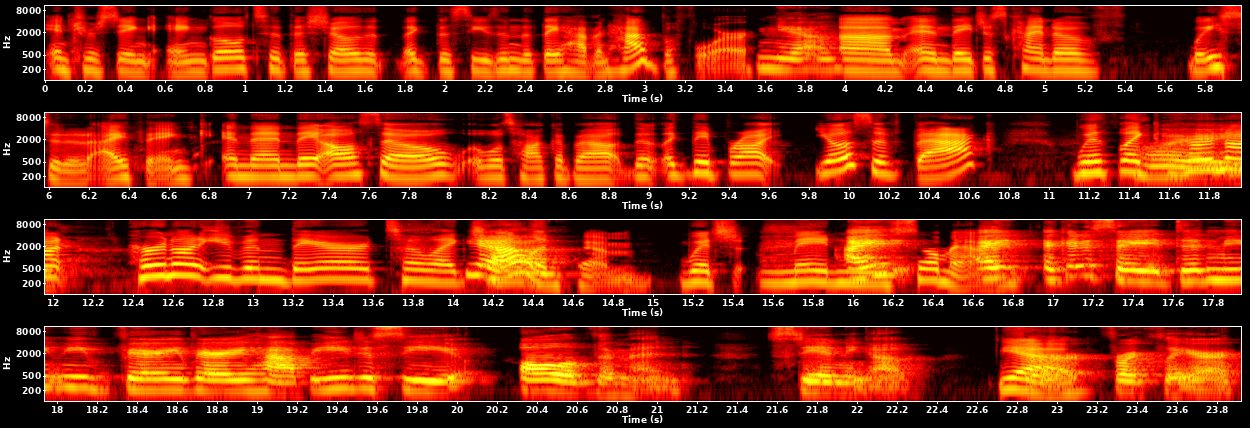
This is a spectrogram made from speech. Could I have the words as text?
interesting angle to the show that like the season that they haven't had before yeah, um, and they just kind of wasted it, I think. And then they also we'll talk about the, like they brought Yosef back with like her not her not even there to like Yeah. challenge him, which made me I- so mad. I, I gotta say, it did make me very, very happy to see all of the men standing up yeah. for, for Clare.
